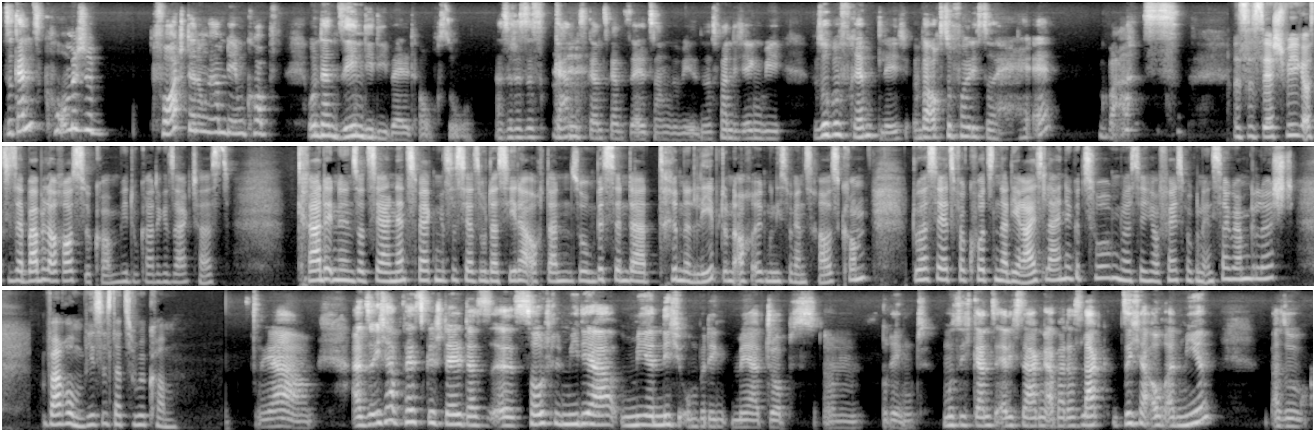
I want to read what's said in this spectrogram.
so ganz komische Vorstellungen haben die im Kopf und dann sehen die die Welt auch so. Also das ist ganz, ganz, ganz seltsam gewesen. Das fand ich irgendwie so befremdlich und war auch so voll ich so, hä? Was? Es ist sehr schwierig, aus dieser Bubble auch rauszukommen, wie du gerade gesagt hast gerade in den sozialen Netzwerken ist es ja so, dass jeder auch dann so ein bisschen da drinnen lebt und auch irgendwie nicht so ganz rauskommt. Du hast ja jetzt vor kurzem da die Reißleine gezogen, du hast dich auf Facebook und Instagram gelöscht. Warum? Wie ist es dazu gekommen? Ja, also ich habe festgestellt, dass äh, Social Media mir nicht unbedingt mehr Jobs ähm, bringt, muss ich ganz ehrlich sagen. Aber das lag sicher auch an mir, also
